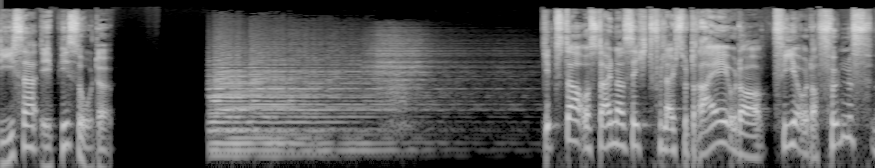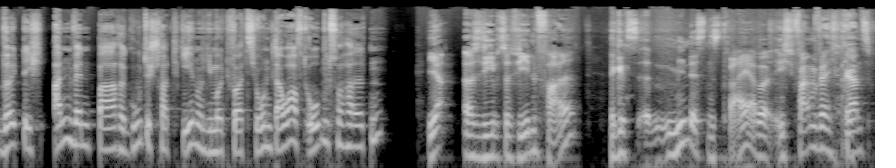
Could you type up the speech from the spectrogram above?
dieser Episode. Gibt es da aus deiner Sicht vielleicht so drei oder vier oder fünf wirklich anwendbare, gute Strategien, um die Motivation dauerhaft oben zu halten? Ja, also die gibt es auf jeden Fall. Da gibt es äh, mindestens drei, aber ich fange vielleicht ganz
